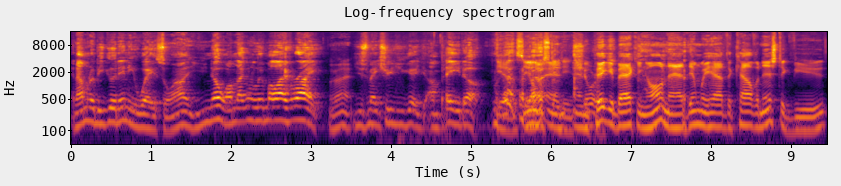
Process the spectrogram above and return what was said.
and I'm going to be good anyway. So I, you know, I'm not going to live my life right. Right. You just make sure you get, I'm paid up. Yeah. and, and piggybacking on that, then we have the Calvinistic view,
